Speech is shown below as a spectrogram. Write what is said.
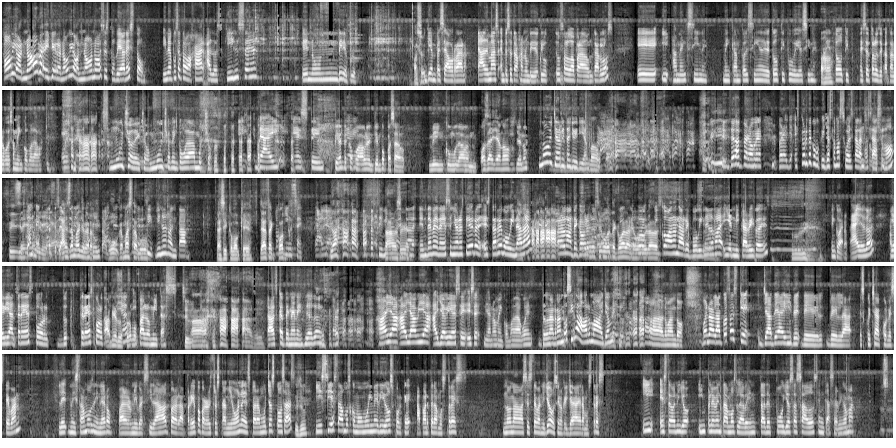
obvio, no, me dijeron, obvio, no, no vas a estudiar esto. Y me puse a trabajar a los 15 en un videoclub. ¿Así? y empecé a ahorrar. Además, empecé a trabajar en un videoclub. Un saludo para don Carlos. Eh, y amé el cine. Me encantó el cine, de todo tipo veía el cine, Ajá. de todo tipo, excepto los de catálogo, eso me incomodaba. Eh, mucho, de hecho, mucho, me incomodaba mucho. Eh, de ahí, este... Fíjate cómo hablo en tiempo pasado. Me incomodaba mucho. O sea, ya no. ¿Ya no? No, ya ahorita yo iría. No. Ya, pero, me- pero ya- es que ahorita como que ya está más suelta la cosa, ¿no? Sí, ya está está más liberado. Un tabú. ¿Qué más tabú? Sí, vine a rentar. Así como que ya está con... 15. Sí, vine Ah, a sí. rentar. En DVD, señor, estoy re- está rebobinada. Ahora te cobro. Sí, te cobran las rebobinadas. Cinco varos la rebobinada y en mi carrito es cinco varos. Ahí, ¿no? Y había tres por, tres por Ah, y palomitas. Sí. Ah, sí. Allá, allá había, allá había ese, ese, ya no me incomoda, bueno, don Armando sí la arma, ya me Ah, Armando. Bueno, la cosa es que ya de ahí, de, de, de la escucha con Esteban, le, necesitamos dinero para la universidad, para la prepa, para nuestros camiones, para muchas cosas. Y sí estábamos como muy medidos porque aparte éramos tres. No nada más Esteban y yo, sino que ya éramos tres. Y Esteban y yo implementamos la venta de pollos asados en casa de mi mamá.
